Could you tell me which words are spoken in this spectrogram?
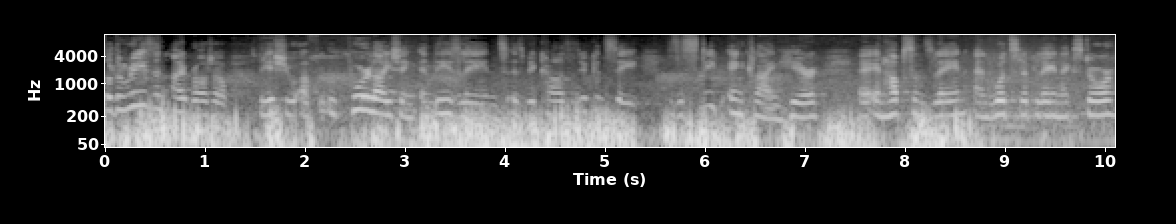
So the reason I brought up the issue of poor lighting in these lanes is because, as you can see, there's a steep incline here uh, in Hobson's Lane and Woodslip Lane next door.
